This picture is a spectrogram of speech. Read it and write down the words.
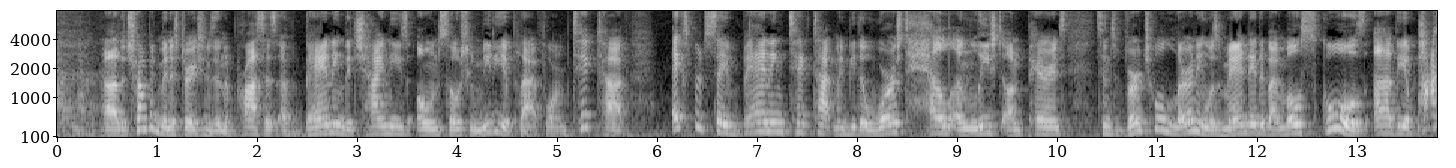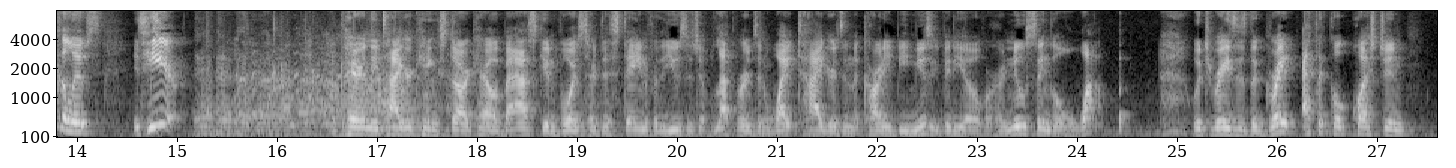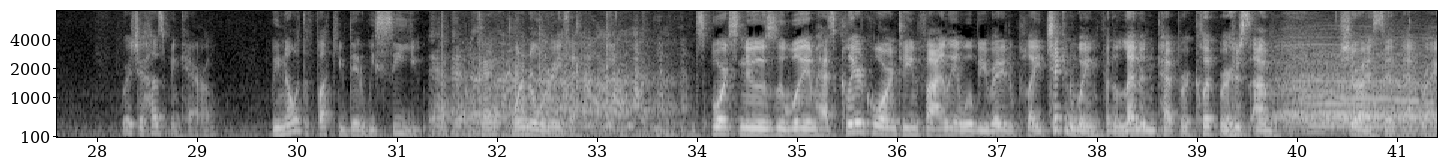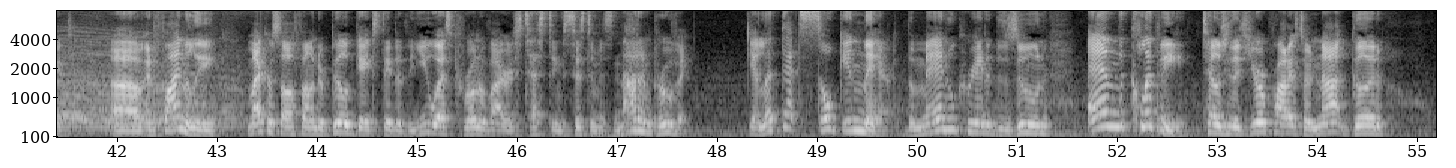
Uh, the Trump administration is in the process of banning the Chinese owned social media platform, TikTok. Experts say banning TikTok may be the worst hell unleashed on parents since virtual learning was mandated by most schools. Uh, the apocalypse is here. Apparently, Tiger King star Carole Baskin voiced her disdain for the usage of leopards and white tigers in the Cardi B music video for her new single, WAP, which raises the great ethical question Where's your husband, Carole? We know what the fuck you did. We see you. Okay? I Want to know where he's at. In sports news, Lou William has cleared quarantine finally and will be ready to play chicken wing for the Lemon Pepper Clippers. I'm sure I said that right. Uh, and finally, Microsoft founder Bill Gates stated the US coronavirus testing system is not improving. Yeah, let that soak in there. The man who created the Zune and the Clippy tells you that your products are not good.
